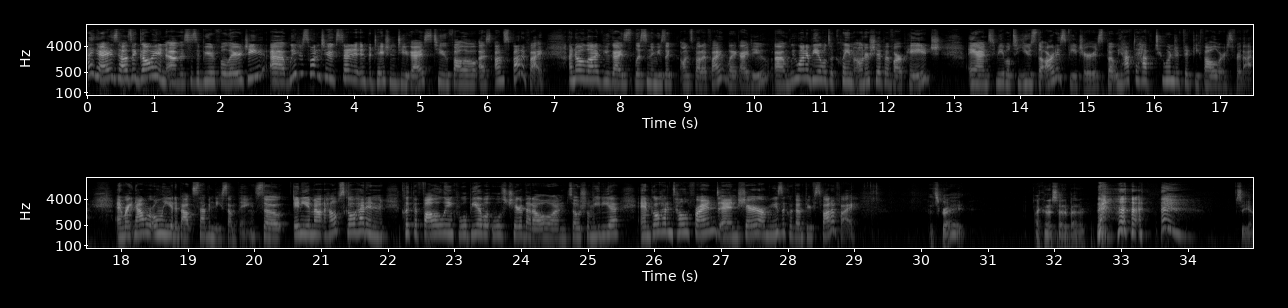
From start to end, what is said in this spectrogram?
Hi guys, how's it going? Um, this is a beautiful liturgy. Uh, we just wanted to extend an invitation to you guys to follow us on Spotify. I know a lot of you guys listen to music on Spotify, like I do. Um, we want to be able to claim ownership of our page and to be able to use the artist features, but we have to have 250 followers for that. And right now we're only at about 70 something. So any amount helps. Go ahead and click the follow link. We'll be able we'll share that all on social media and go ahead and tell a friend and share our music with them through Spotify. That's great. I couldn't have said it better. See ya.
